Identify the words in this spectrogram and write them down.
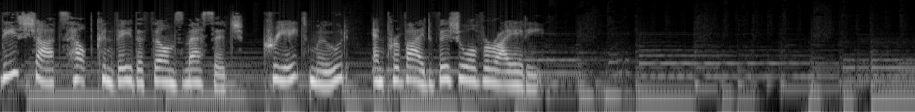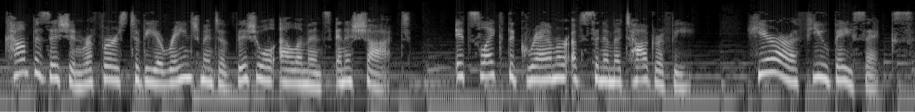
These shots help convey the film's message, create mood, and provide visual variety. Composition refers to the arrangement of visual elements in a shot. It's like the grammar of cinematography. Here are a few basics.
